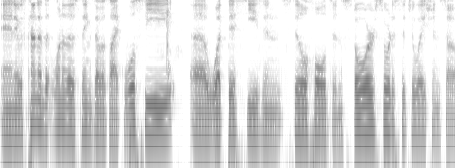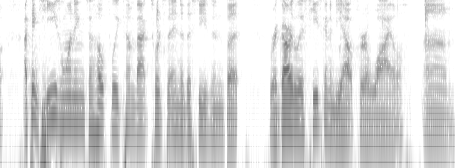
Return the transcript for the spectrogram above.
and it was kind of the, one of those things that was like, we'll see uh, what this season still holds in store, sort of situation. So I think he's wanting to hopefully come back towards the end of the season, but regardless, he's going to be out for a while. Um,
